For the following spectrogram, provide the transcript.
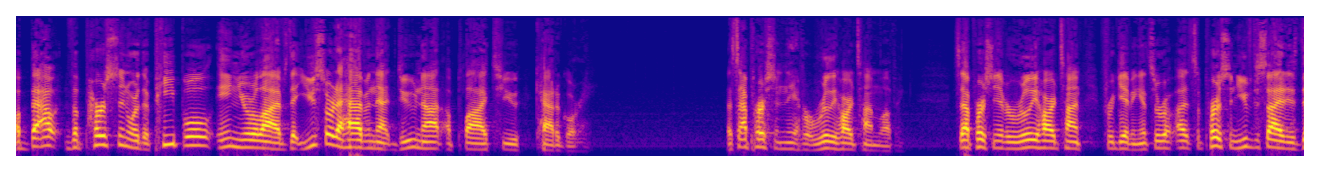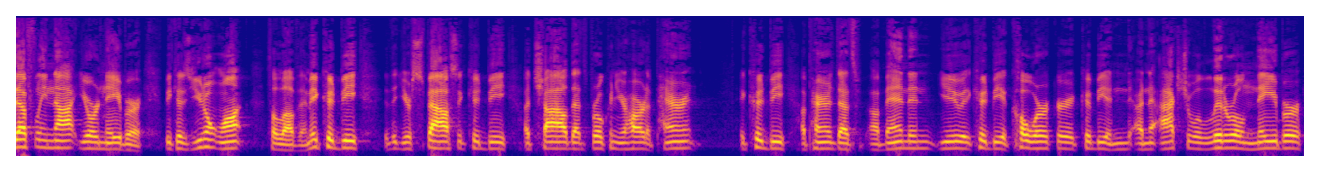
about the person or the people in your lives that you sort of have in that do not apply to category? That's that person you have a really hard time loving. It's that person you have a really hard time forgiving. It's a, it's a person you've decided is definitely not your neighbor because you don't want to love them. It could be your spouse, it could be a child that's broken your heart, a parent. It could be a parent that's abandoned you. It could be a coworker. It could be an, an actual literal neighbor.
